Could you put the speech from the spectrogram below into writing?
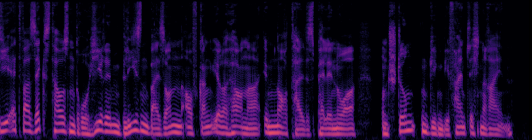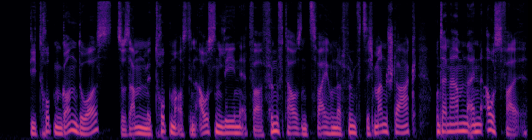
Die etwa 6000 Rohirrim bliesen bei Sonnenaufgang ihre Hörner im Nordteil des Pelennor und stürmten gegen die feindlichen Reihen. Die Truppen Gondors, zusammen mit Truppen aus den Außenlehen etwa 5250 Mann stark, unternahmen einen Ausfall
